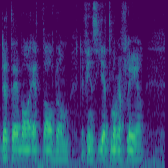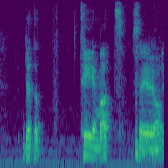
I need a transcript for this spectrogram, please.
detta är bara ett av dem. Det finns jättemånga fler. Detta temat säger jag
